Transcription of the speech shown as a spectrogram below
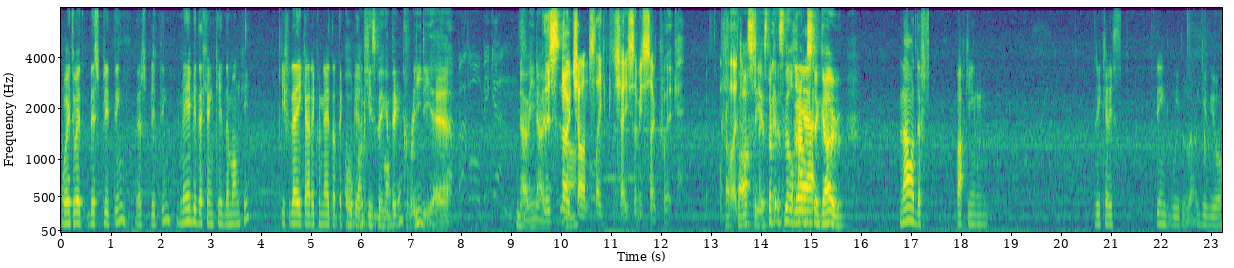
Wait, wait. They're splitting. They're splitting. Maybe they can kill the monkey. If they can recognize that the Oh, courier Monkey's killed the being a bit greedy here. No, he knows. There's no Oh. chance they can chase him. He's so quick. How fast he is. Look at this little Yeah. hamster go. Now the f- fucking trickery thing will uh, give you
